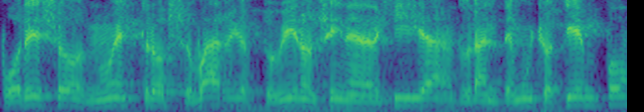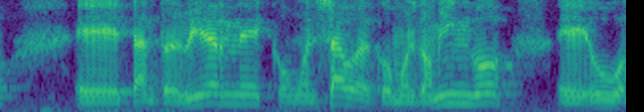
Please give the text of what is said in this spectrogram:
por eso nuestros barrios tuvieron sin energía durante mucho tiempo, eh, tanto el viernes como el sábado como el domingo. Eh, hubo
